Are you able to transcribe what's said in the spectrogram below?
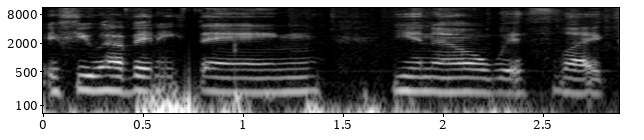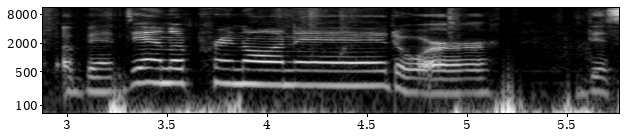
If you have anything, you know, with like a bandana print on it or this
